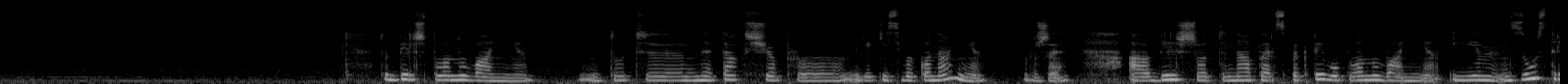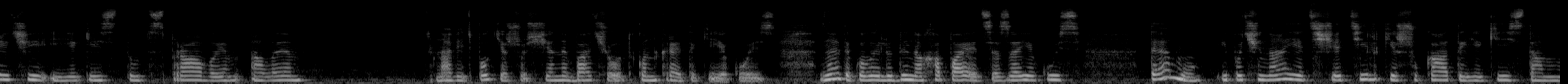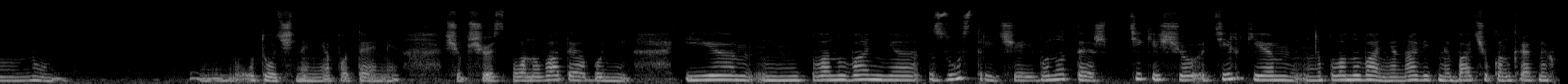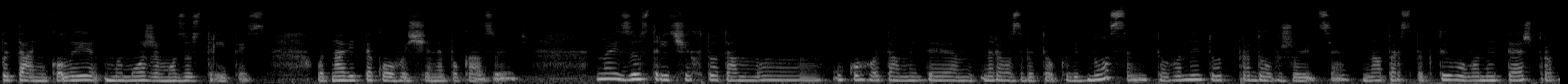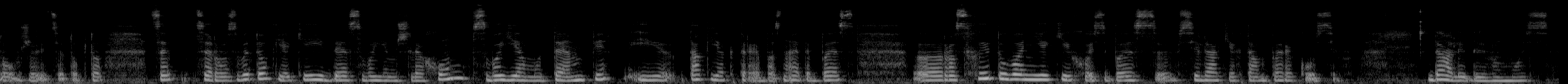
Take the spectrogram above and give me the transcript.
Тут більш планування. Тут е, не так, щоб е, якісь виконання вже, а більш от на перспективу планування. І зустрічі, і якісь тут справи, але навіть поки що ще не бачу от конкретики якоїсь. Знаєте, коли людина хапається за якусь тему і починає ще тільки шукати якісь там, ну, уточнення по темі, щоб щось планувати або ні. І планування зустрічей, воно теж тільки що тільки планування, навіть не бачу конкретних питань, коли ми можемо зустрітись. От навіть такого ще не показують. Ну і зустрічі, хто там, е, у кого там йде розвиток відносин, то вони тут продовжуються. На перспективу вони теж продовжуються. Тобто це, це розвиток, який йде своїм шляхом, в своєму темпі і так, як треба, знаєте, без е, розхитувань якихось, без всіляких там перекосів. Далі дивимось.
